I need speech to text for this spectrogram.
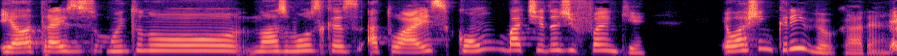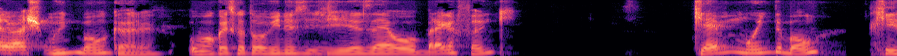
E ela traz isso muito no, nas músicas atuais com batidas de funk. Eu acho incrível, cara. Cara, eu acho muito bom, cara. Uma coisa que eu tô ouvindo esses dias é o Brega Funk, que é muito bom, que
